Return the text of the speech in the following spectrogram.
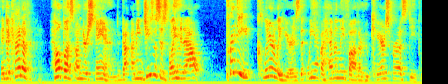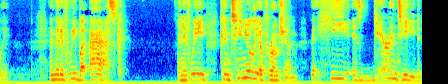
And to kind of help us understand, God, I mean, Jesus has laid it out pretty clearly here is that we have a heavenly Father who cares for us deeply, and that if we but ask, and if we continually approach Him, that He is guaranteed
